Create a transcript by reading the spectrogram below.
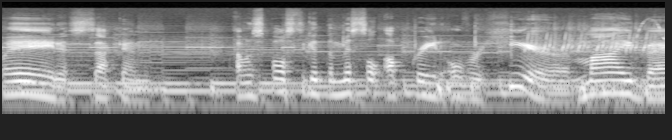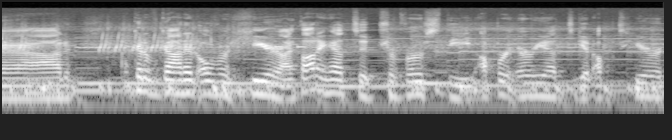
Wait a second. I was supposed to get the missile upgrade over here. My bad. I could have got it over here. I thought I had to traverse the upper area to get up to here.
